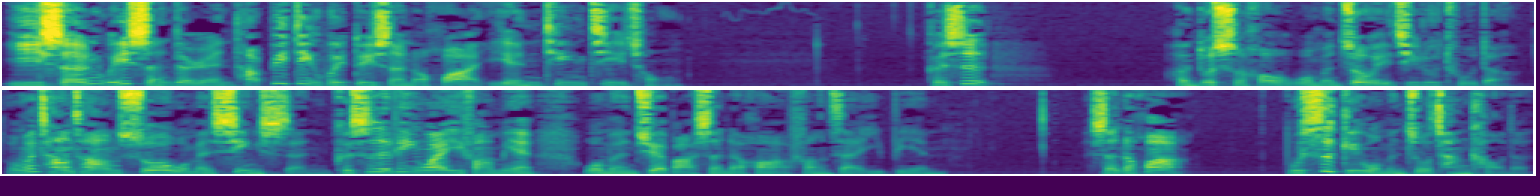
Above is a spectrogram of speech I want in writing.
以神为神的人，他必定会对神的话言听计从。可是，很多时候，我们作为基督徒的，我们常常说我们信神，可是另外一方面，我们却把神的话放在一边。神的话不是给我们做参考的，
